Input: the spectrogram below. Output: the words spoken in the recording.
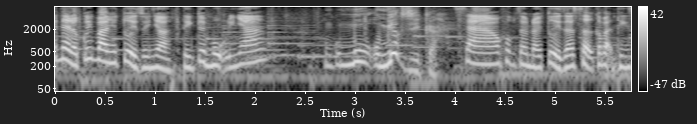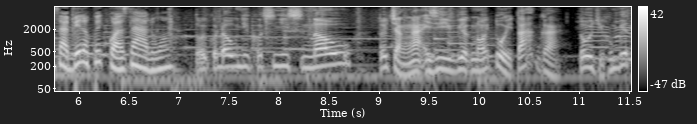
Tết này là Quick bao nhiêu tuổi rồi nhở? Tính tuổi mụ đi nhá. Không có mụ miếc gì cả. Sao không dám nói tuổi ra sợ các bạn thính giả biết là Quick quá già đúng không? Tôi có đâu như có như Snow. Tôi chẳng ngại gì việc nói tuổi tác cả. Tôi chỉ không biết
